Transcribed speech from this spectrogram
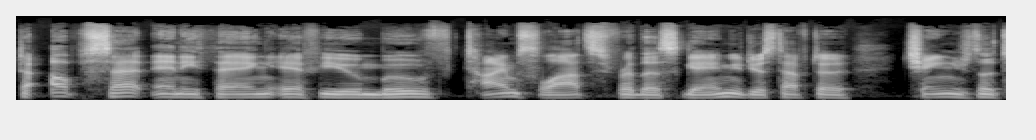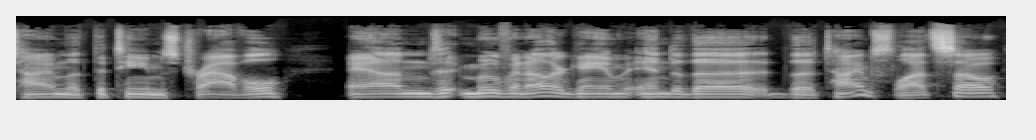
to upset anything if you move time slots for this game. You just have to change the time that the teams travel and move another game into the the time slot. So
